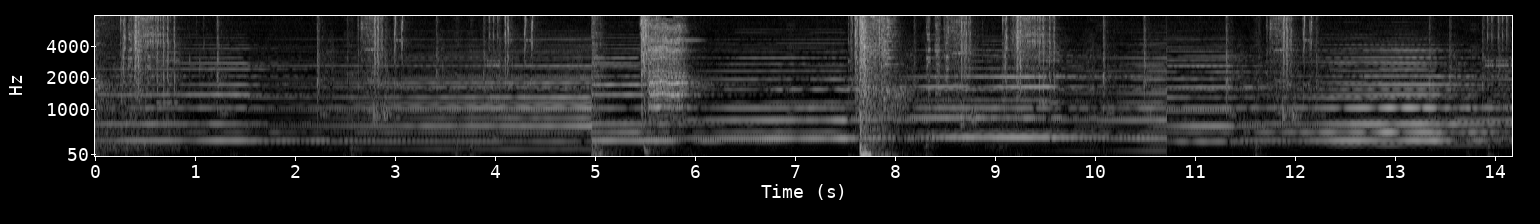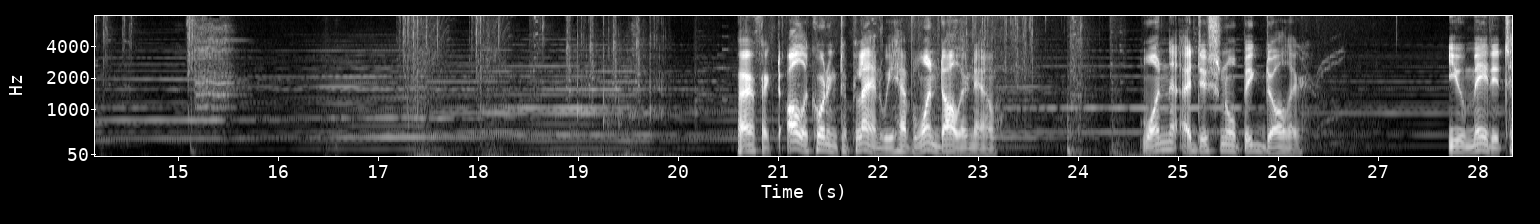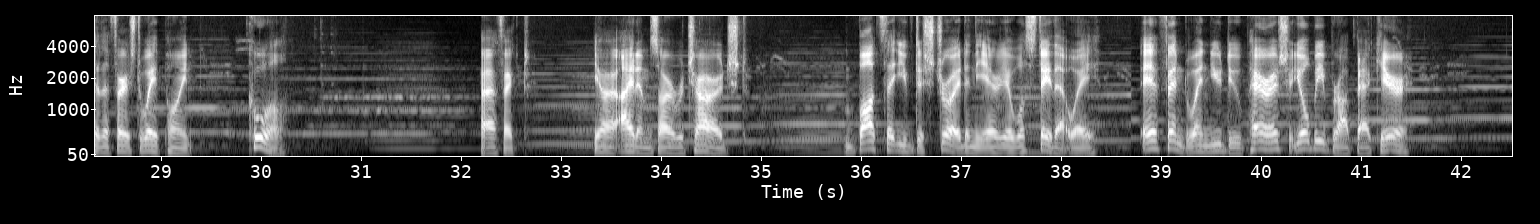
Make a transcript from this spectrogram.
Perfect. All according to plan. We have one dollar now. One additional big dollar. You made it to the first waypoint. Cool. Perfect. Your items are recharged. Bots that you've destroyed in the area will stay that way. If and when you do perish, you'll be brought back here.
